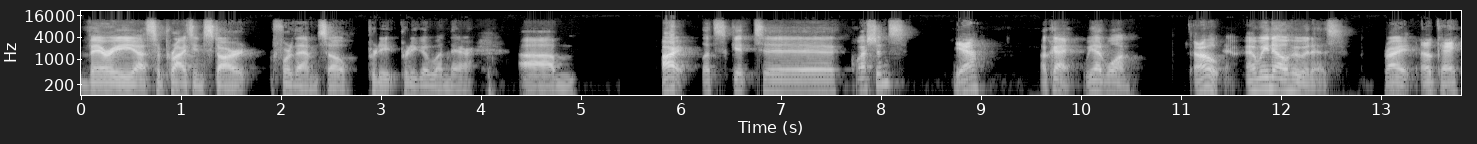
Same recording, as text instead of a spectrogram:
very uh, surprising start for them. So pretty, pretty good one there. Um, all right, let's get to questions. Yeah. Okay, we had one, Oh, and we know who it is, right? okay.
